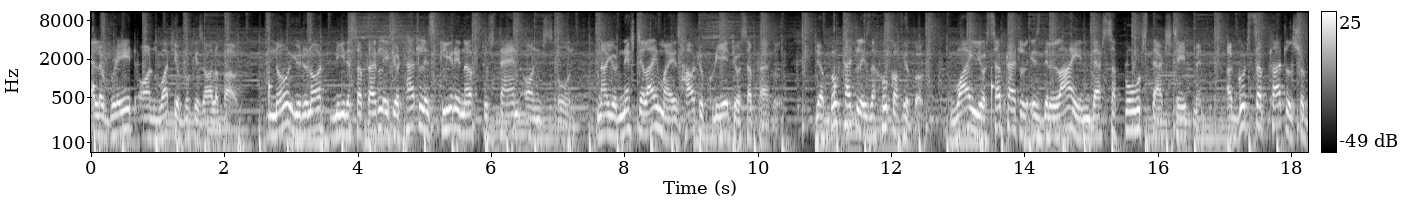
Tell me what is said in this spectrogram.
elaborate on what your book is all about. No, you do not need a subtitle if your title is clear enough to stand on its own. Now, your next dilemma is how to create your subtitle. Your book title is the hook of your book, while your subtitle is the line that supports that statement. A good subtitle should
